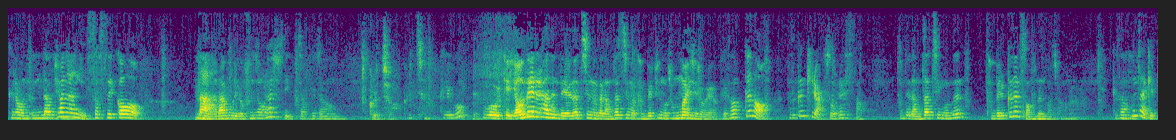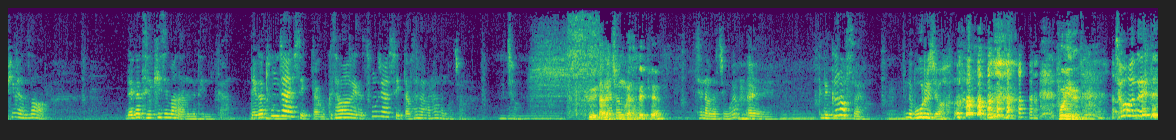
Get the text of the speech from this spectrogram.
그런 응답 편향이 있었을 거다라고 우리가 분석을 할 수도 있죠. 그죠? 그렇죠. 그렇죠. 그리고 뭐 이렇게 연애를 하는데 여자친구가 남자친구가 담배 피는 거 정말 싫어해요. 그래서 끊어. 그래서 끊기로 약속을 했어. 근데 남자친구는 담배를 끊을 수 없는 거죠. 그래서 혼자 이렇게 피면서 내가 들키지만 않으면 되니까 내가 통제할 수 있다고 그 상황에 대해서 통제할 수 있다고 생각을 하는 거죠. 그렇죠. 그 남자친구가 담배 피워요? 제 남자친구요? 음. 네. 음, 근데 끊었어요. 음. 근데 모르죠. 본인은요? 저는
